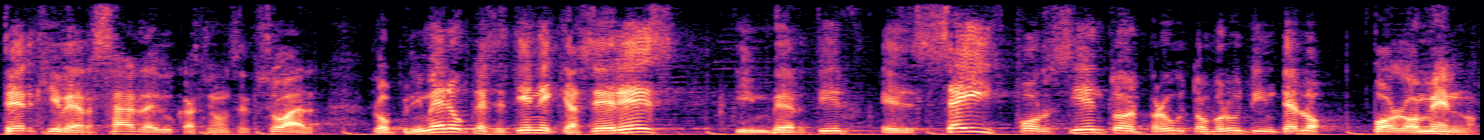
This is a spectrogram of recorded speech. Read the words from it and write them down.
tergiversar la educación sexual. Lo primero que se tiene que hacer es invertir el 6% del Producto Bruto Interno, por lo menos.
